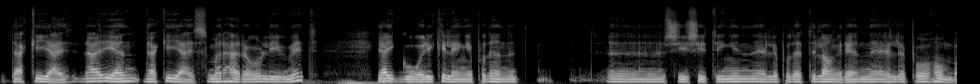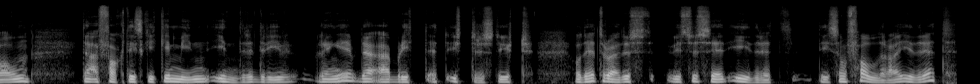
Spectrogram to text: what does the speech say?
det er ikke jeg det er igjen, det er ikke jeg som er herre over livet mitt. Jeg går ikke lenger på denne øh, skiskytingen eller på dette langrennet eller på håndballen. Det er faktisk ikke min indre driv lenger. Det er blitt et ytrestyrt. Og det tror jeg du Hvis du ser idrett De som faller av i idrett,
